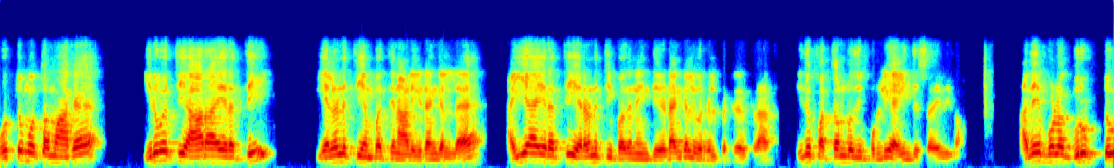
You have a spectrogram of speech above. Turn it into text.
ஒட்டுமொத்தமாக இருபத்தி ஆறாயிரத்தி எழுநூத்தி எண்பத்தி நாலு இடங்கள்ல ஐயாயிரத்தி இருநூத்தி பதினைந்து இடங்கள் இவர்கள் பெற்றிருக்கிறார்கள். இது பத்தொன்பது புள்ளி ஐந்து சதவீதம். அதே போல குரூப் டூ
